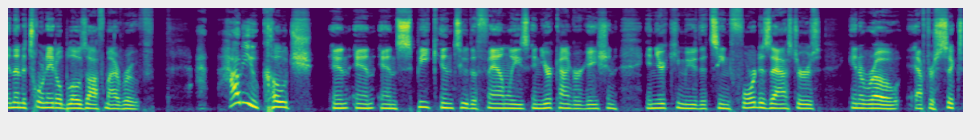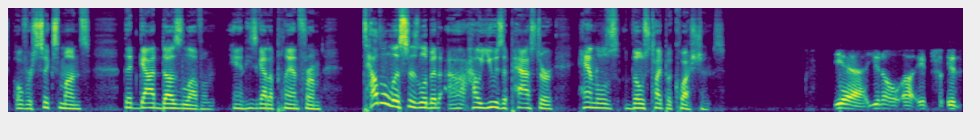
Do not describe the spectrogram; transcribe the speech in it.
and then a tornado blows off my roof how do you coach and and and speak into the families in your congregation in your community that's seen four disasters in a row after six over six months that god does love them and he's got a plan for them tell the listeners a little bit uh, how you as a pastor handles those type of questions Yeah, you know, uh, it's it's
